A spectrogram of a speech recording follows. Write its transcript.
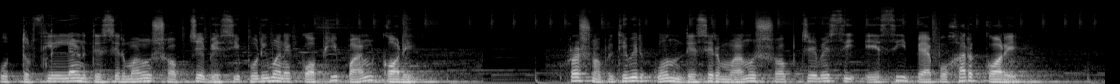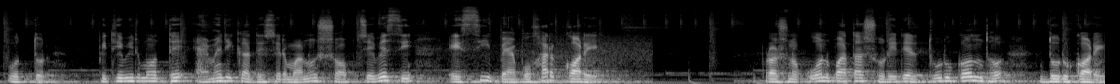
উত্তর, ফিনল্যান্ড দেশের মানুষ সবচেয়ে বেশি পরিমাণে কফি পান করে। প্রশ্ন, পৃথিবীর কোন দেশের মানুষ সবচেয়ে বেশি এসি ব্যবহার করে? উত্তর, পৃথিবীর মধ্যে আমেরিকা দেশের মানুষ সবচেয়ে বেশি এসি ব্যবহার করে। প্রশ্ন, কোন পাতা শরীরের দুর্গন্ধ দূর করে?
